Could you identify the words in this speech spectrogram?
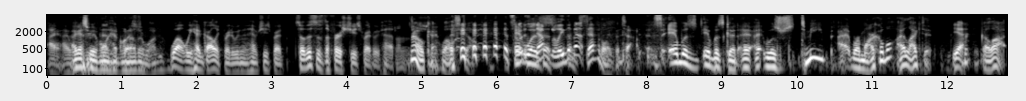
I- I I, guess we've only had one other one. Well, we had garlic bread. We didn't have cheese bread. So this is the first cheese bread we've had on. Oh, okay. Well, still, so it it's was definitely the best. definitely the top. it was it was good. It, was to me remarkable. I liked it. Yeah. a lot.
